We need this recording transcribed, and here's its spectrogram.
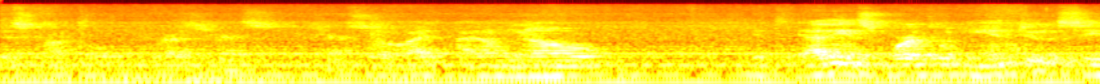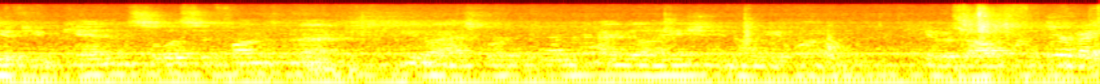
disgruntled residents. Sure. So I, I don't know, it's, I think it's worth looking into to see if you can solicit funds in that. You know, ask for a kind donation, you know, you want to give a dollar for We're right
